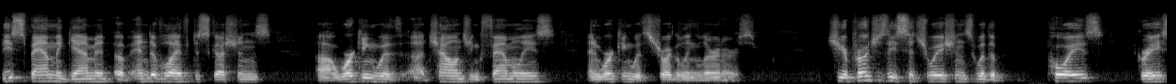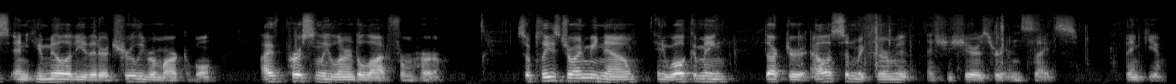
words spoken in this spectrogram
These span the gamut of end of life discussions, uh, working with uh, challenging families, and working with struggling learners. She approaches these situations with a poise, grace, and humility that are truly remarkable. I've personally learned a lot from her. So please join me now in welcoming Dr. Allison McDermott as she shares her insights. Thank you.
